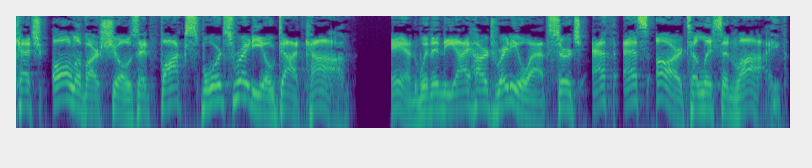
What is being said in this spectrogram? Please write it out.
Catch all of our shows at foxsportsradio.com. And within the iHeartRadio app, search FSR to listen live.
